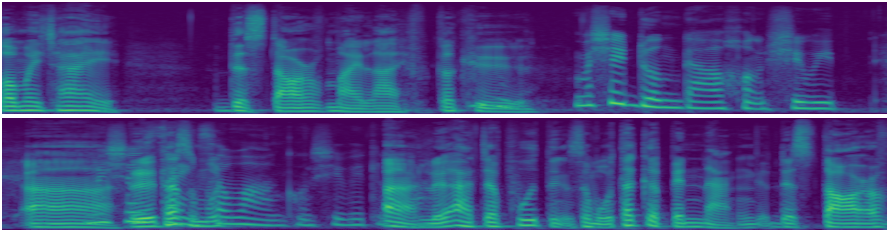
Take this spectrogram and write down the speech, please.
ก็ไม่ใช่ the star of my life ก็คือ ไม่ใช่ดวงดาวของชีวิตอ่าไม่ใช่ หรือ แส ถ้าง สมมติ สว่างของชีวิต อ่า เรา หรืออาจจะพูดถึงสมมติถ้าเกิดเป็นหนัง the star of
